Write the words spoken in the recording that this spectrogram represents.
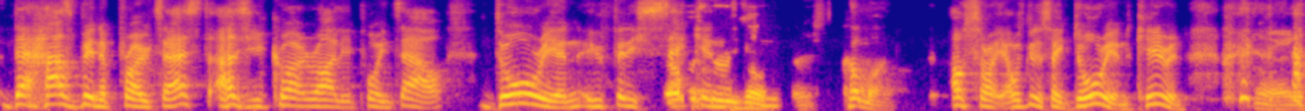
there has been a protest, as you quite rightly point out. Dorian, who finished second. first. Come on. Oh, sorry, I was going to say Dorian, Kiran. Yeah,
